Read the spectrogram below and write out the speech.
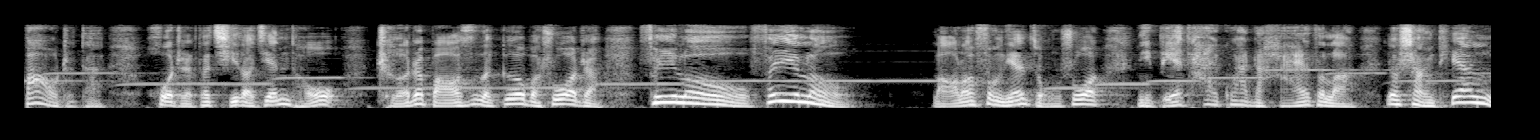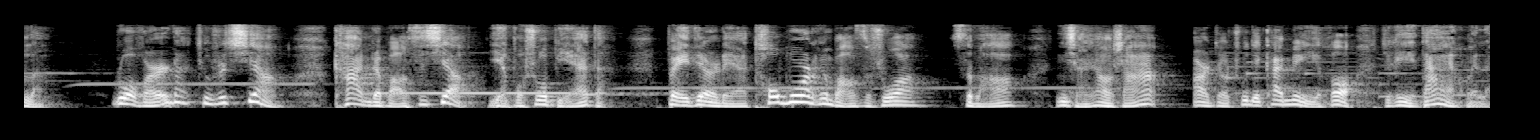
抱着他，或者他骑到肩头，扯着宝四的胳膊，说着“飞喽，飞喽”。姥姥凤年总说：“你别太惯着孩子了，要上天了。”若文呢，就是笑，看着宝四笑，也不说别的，背地里偷摸的跟宝四说：“四宝，你想要啥？二舅出去看病以后就给你带回来。”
